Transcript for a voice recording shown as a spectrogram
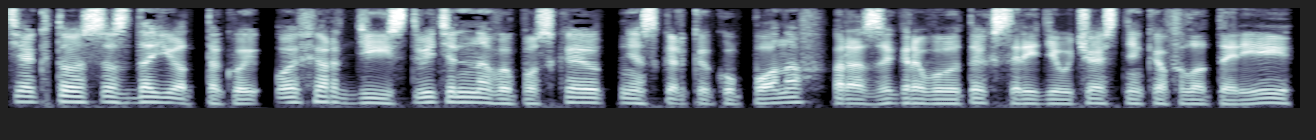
Те, кто создает такой офер, действительно выпускают несколько купонов, разыгрывают их среди участников лотереи,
